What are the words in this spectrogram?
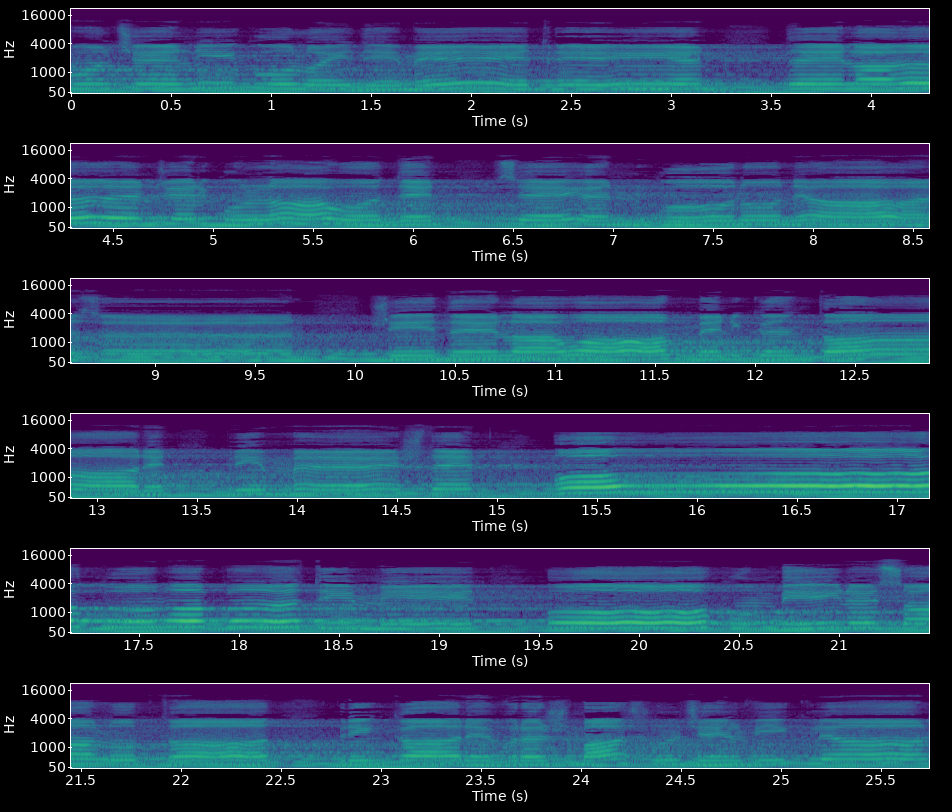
mulcenicului Dimitrie, de la îngeri cu laude se încununează și de la oameni cântare primește o cum a pătimit, o cum bine s-a luptat, prin care vrăjmașul cel viclean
